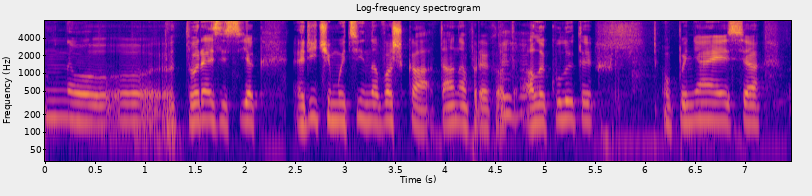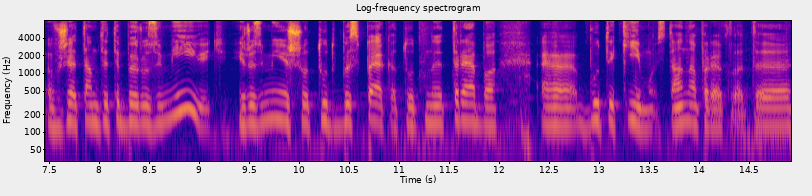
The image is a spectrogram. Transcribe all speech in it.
ну, тверезість як річ емоційна важка, та, наприклад. Угу. Але коли ти опиняєшся вже там, де тебе розуміють, і розумієш, що тут безпека, тут не треба е, бути кимось, та, наприклад, е,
